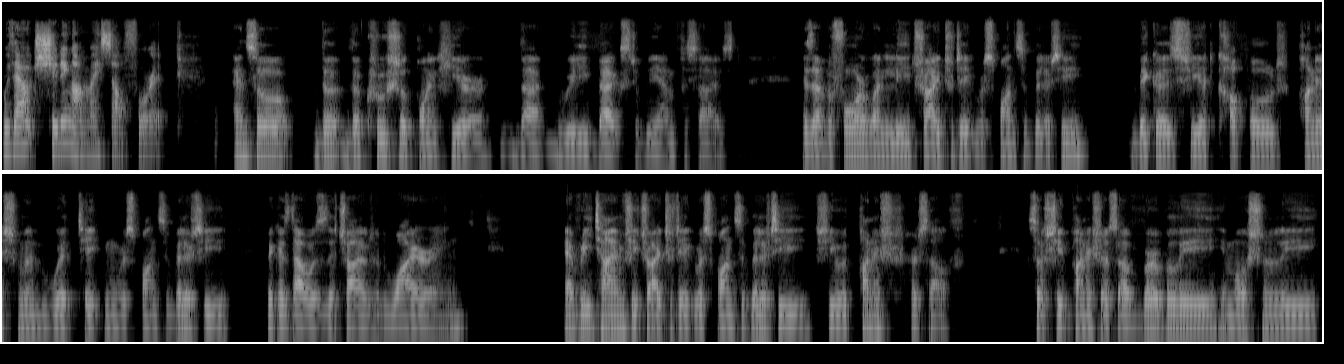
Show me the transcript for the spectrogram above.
without shitting on myself for it. And so the the crucial point here that really begs to be emphasized is that before when Lee tried to take responsibility because she had coupled punishment with taking responsibility because that was the childhood wiring every time she tried to take responsibility, she would punish herself. So she'd punish herself verbally, emotionally.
